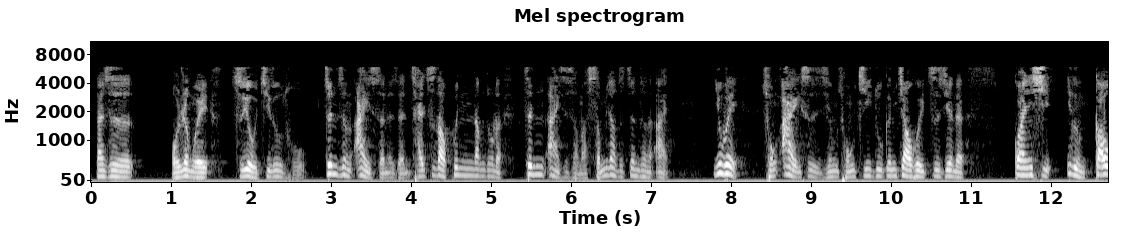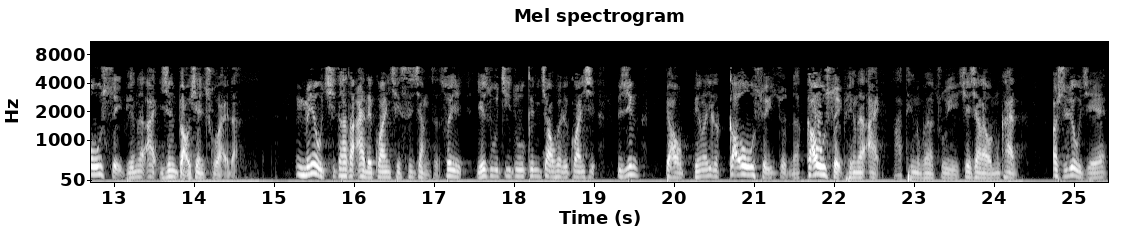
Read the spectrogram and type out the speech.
但是我认为只有基督徒真正爱神的人才知道婚姻当中的真爱是什么，什么叫做真正的爱？因为从爱是已经从基督跟教会之间的关系一种高水平的爱已经表现出来的，没有其他的爱的关系是这样子。所以耶稣基督跟教会的关系已经表明了一个高水准的高水平的爱啊！听众朋友注意，接下来我们看二十六节，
